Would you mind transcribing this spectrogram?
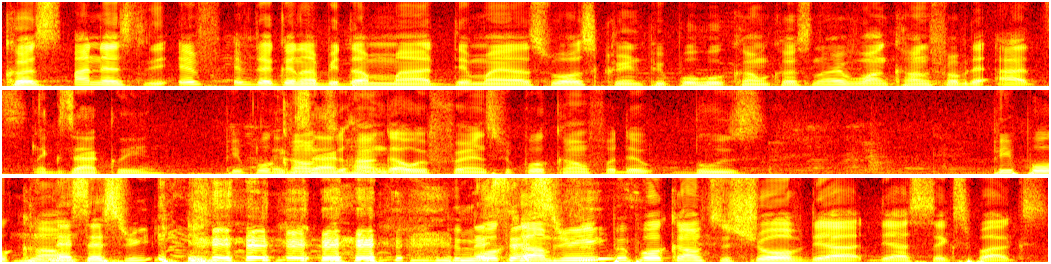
Because honestly, if if they're gonna be that mad, they might as well screen people who come. Because not everyone comes from the arts. exactly People come to hang out with friends. People come for the booze. People come. necessary people, come to, necessary people come to show off their their six packs.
